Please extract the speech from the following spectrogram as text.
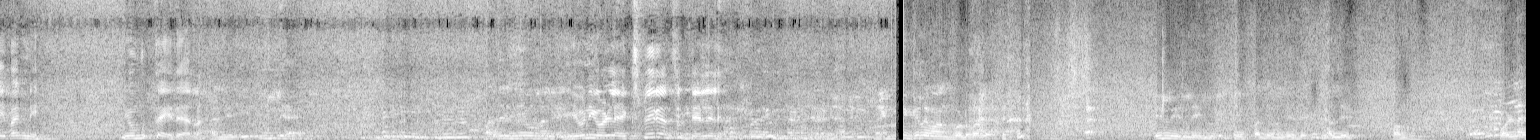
ಚಾಯ್ ಬನ್ನಿ. ನೀವು ಮುತ್ತ ಇದೆ ಅಲ್ಲ ಇವನಿಗೆ ಒಳ್ಳೆ ಎಕ್ಸ್ಪೀರಿಯನ್ಸ್ ಉಂಟು ಎಲ್ಲೆಲ್ಲ? ಈಗಲೇ ಬಂದ್ಬಿಡು ಬಲೆ ಇಲ್ಲಿ ಇಲ್ಲಿ ಇಲ್ಲಿ ಕ್ಲಿಪ್ಪಲ್ಲಿ ಇಲ್ಲಿ ಇದೆ. ಅಲ್ಲಿ ಬಂದು ಒಂದು ಒಳ್ಳೆ.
